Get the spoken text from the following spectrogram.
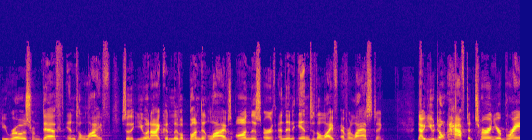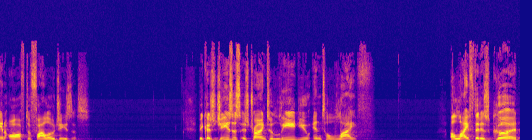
He rose from death into life so that you and I could live abundant lives on this earth and then into the life everlasting. Now, you don't have to turn your brain off to follow Jesus. Because Jesus is trying to lead you into life a life that is good,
